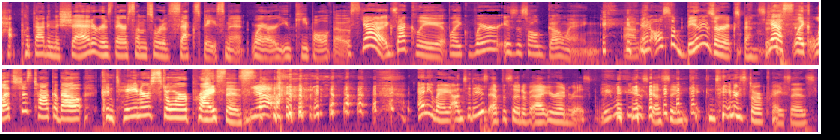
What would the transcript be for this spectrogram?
ha- put that in the shed or is there some sort of sex basement where you keep all of those? Yeah, exactly. Like, where is this all going? Um, and also, bins are expensive. Yes, like let's just talk about container store prices. Yeah. anyway, on today's episode of At Your Own Risk, we will be discussing container store prices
